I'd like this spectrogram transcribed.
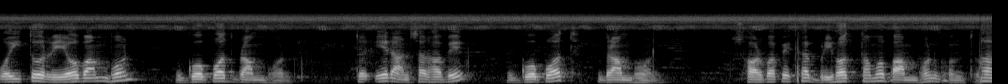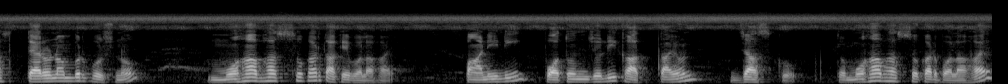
ঐতরেয় ব্রাহ্মণ, গোপদ ব্রাহ্মণ। তো এর আনসার হবে গোপথ ব্রাহ্মণ, সর্বাপেক্ষা বৃহত্তম ব্রাহ্মণ গ্রন্থ। তেরো নম্বর প্রশ্ন, মহাভাষ্যকার কাকে বলা হয়? পাণিনি, পতঞ্জলি কাত্তায়ন জাস্কো তো মহাভাষ্যকার বলা হয়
